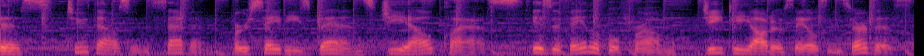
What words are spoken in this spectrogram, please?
This 2007 Mercedes-Benz GL Class is available from GT Auto Sales and Service.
